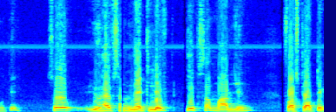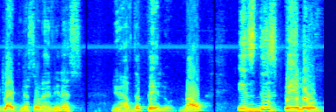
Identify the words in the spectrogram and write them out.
Okay. So, you have some net lift, keep some margin for static lightness or heaviness, you have the payload. Now, is this payload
